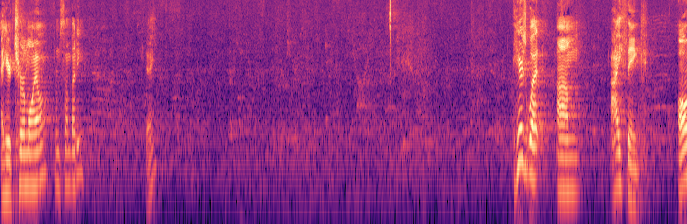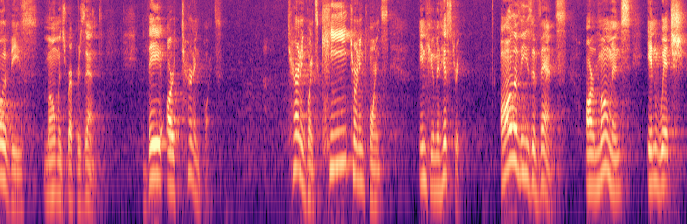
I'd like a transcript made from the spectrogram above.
I hear turmoil from somebody. Okay. Here's what um, I think all of these moments represent. They are turning points. Turning points, key turning points in human history. All of these events are moments in which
